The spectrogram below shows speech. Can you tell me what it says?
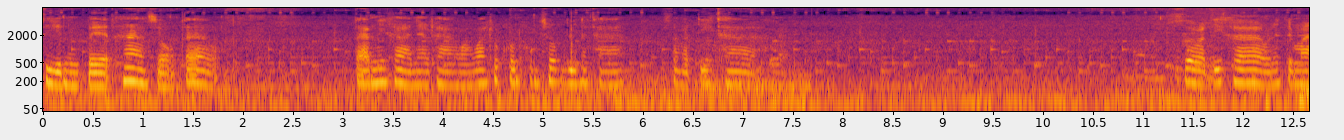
สี่หนึ่งแปดห้าสองเก้า ตามนี้ค่ะ แนวทางหวังว่าทุกคนคงโชคดีนะคะ สวัสดีค่ะ สวัสดีค่ะ วันนี้จะมา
